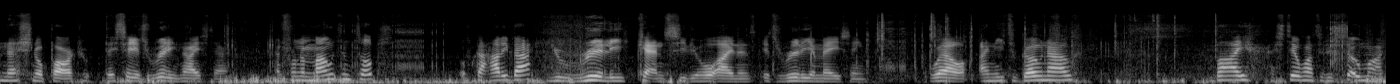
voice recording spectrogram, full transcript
National Park. They say it's really nice there. And from the mountaintops of Kahalibak, you really can see the whole island. It's really amazing. Well, I need to go now. Bye. I still want to do so much.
